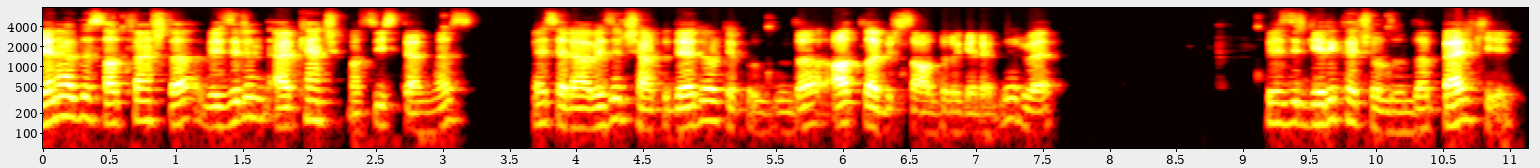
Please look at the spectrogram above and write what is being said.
genelde satrançta vezirin erken çıkması istenmez. Mesela vezir çarpı D4 yapıldığında atla bir saldırı gelebilir ve vezir geri kaçıldığında belki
